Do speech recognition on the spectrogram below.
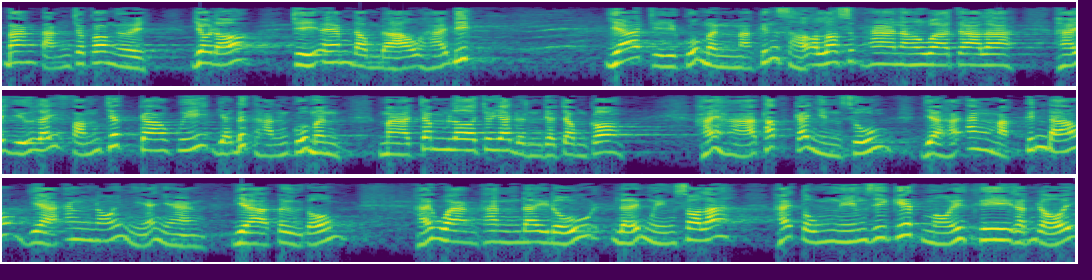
ban tặng cho con người. Do đó, chị em đồng đạo hãy biết giá trị của mình mà kính sợ Allah subhanahu wa ta'ala. Hãy giữ lấy phẩm chất cao quý và đức hạnh của mình mà chăm lo cho gia đình và chồng con hãy hạ thấp cái nhìn xuống và hãy ăn mặc kín đáo và ăn nói nhẹ nhàng và từ tốn. Hãy hoàn thành đầy đủ lễ nguyện so lá hãy tụng niệm di kết mỗi khi rảnh rỗi.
